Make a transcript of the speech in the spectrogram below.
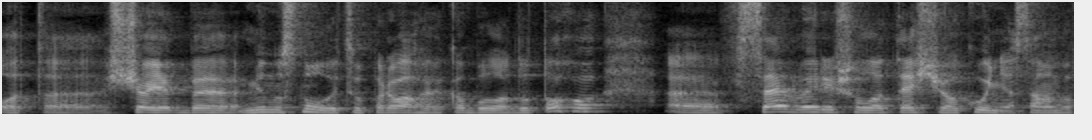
От е, що якби мінуснули цю перевагу, яка була до того, е, все вирішило те, що Акуня саме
